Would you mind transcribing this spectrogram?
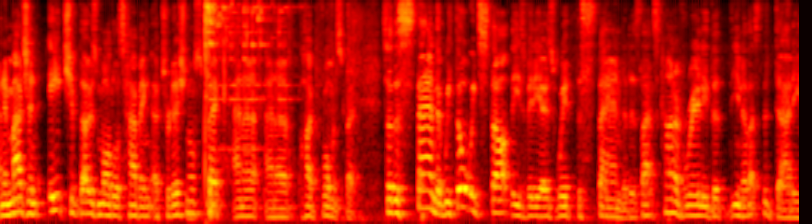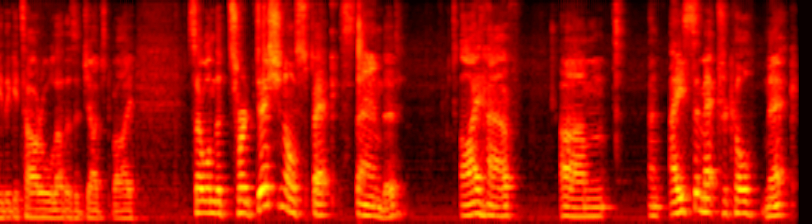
and imagine each of those models having a traditional spec and a, and a high performance spec. So the standard, we thought we'd start these videos with the standard as that's kind of really the, you know, that's the daddy, the guitar all others are judged by. So on the traditional spec standard, I have um, an asymmetrical neck,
